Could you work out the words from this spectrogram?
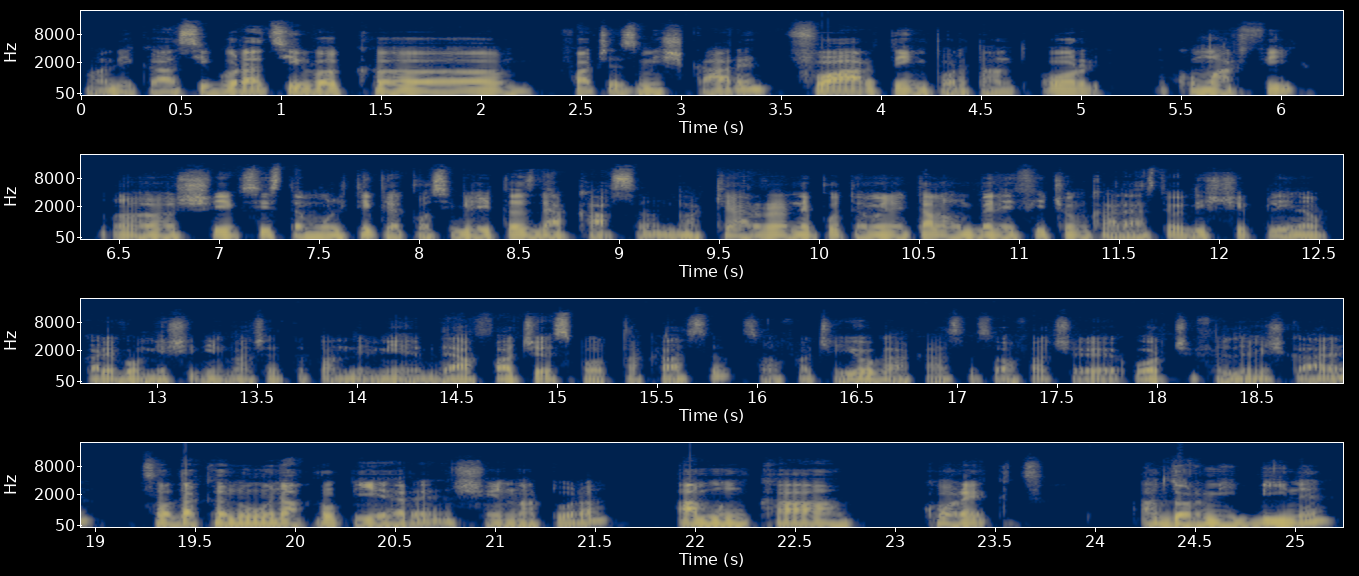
adică asigurați-vă că faceți mișcare, foarte important, ori cum ar fi, uh, și există multiple posibilități de acasă, dar chiar ne putem uita la un beneficiu în care asta e o disciplină cu care vom ieși din această pandemie de a face sport acasă, sau a face yoga acasă, sau a face orice fel de mișcare, sau dacă nu în apropiere și în natură, a mânca corect, a dormi bine,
